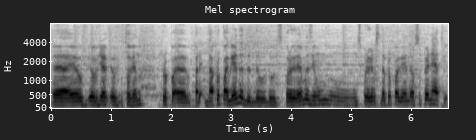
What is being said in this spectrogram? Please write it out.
eh, eu, eu, já, eu tô vendo da propaganda do- do- do- dos programas e um, um dos programas da propaganda é o Supernatural.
